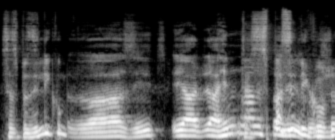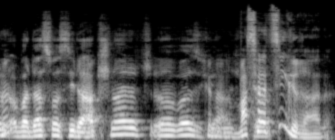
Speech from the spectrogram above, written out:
Ist das Basilikum? Ja, sieht. Ja, da hinten Das ist Basilikum, stimmt, ne? aber das, was sie da abschneidet, äh, weiß ich Genau. gar nicht. Was ja. hört sie gerade?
